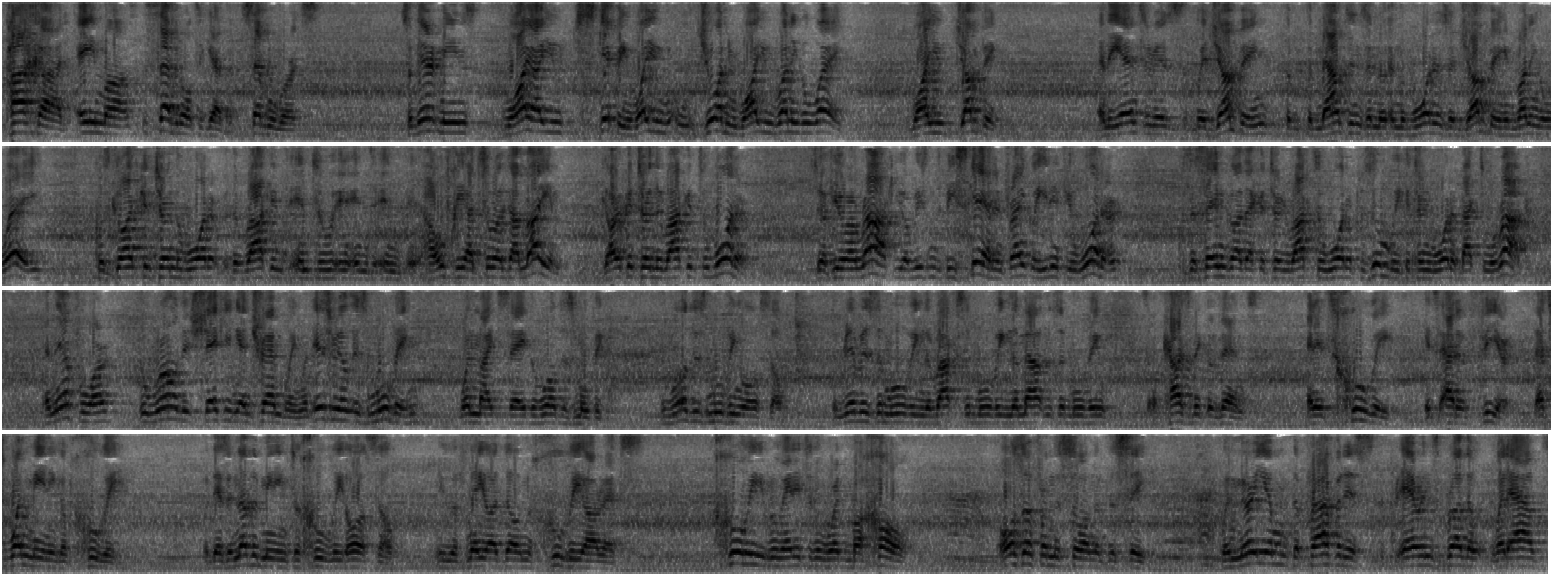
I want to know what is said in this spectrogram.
pachad, amos, seven altogether, seven words. So there it means, why are you skipping? Why are you, Jordan, why are you running away? Why are you jumping? And the answer is, we're jumping, the, the mountains and the, and the waters are jumping and running away, because God can turn the water, the rock into, into, into, into God can turn the rock into water. So if you're a rock, you have reason to be scared, and frankly, even if you're water, it's the same God that could turn rock to water, presumably could turn water back to a rock. And therefore, the world is shaking and trembling. When Israel is moving, one might say, the world is moving. The world is moving also. The rivers are moving, the rocks are moving, the mountains are moving. It's a cosmic event. And it's chuli, it's out of fear. That's one meaning of chuli. But there's another meaning to chuli also. Chuli aretz. Chuli related to the word machol, also from the Song of the Sea. When Miriam, the prophetess, Aaron's brother, went out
